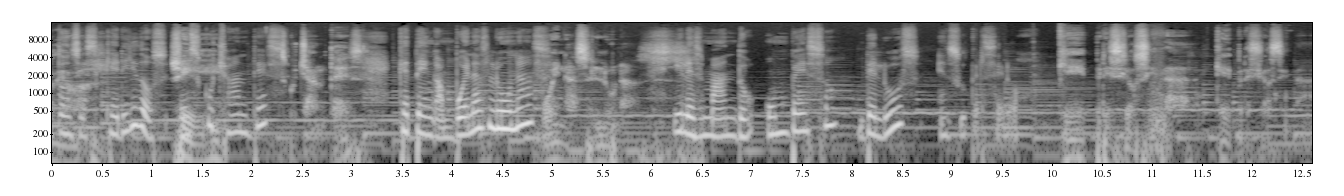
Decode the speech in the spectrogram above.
Entonces, Dios. queridos Sí. escuchantes, escuchantes, que tengan buenas lunas buenas lunas. y les mando un beso de luz en su tercer ojo. Qué preciosidad, qué preciosidad.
